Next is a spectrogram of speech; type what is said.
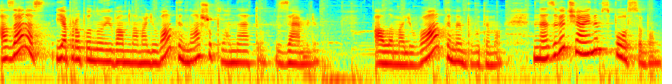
А зараз я пропоную вам намалювати нашу планету Землю. Але малювати ми будемо незвичайним способом,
